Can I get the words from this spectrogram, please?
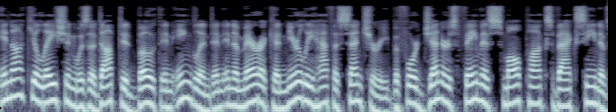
Inoculation was adopted both in England and in America nearly half a century before Jenner's famous smallpox vaccine of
